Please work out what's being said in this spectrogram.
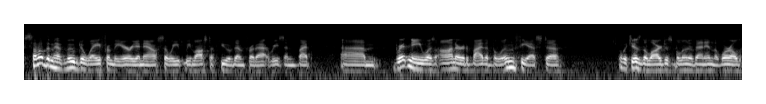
some of them have moved away from the area now, so we we lost a few of them for that reason. But um, Brittany was honored by the Balloon Fiesta, which is the largest balloon event in the world,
